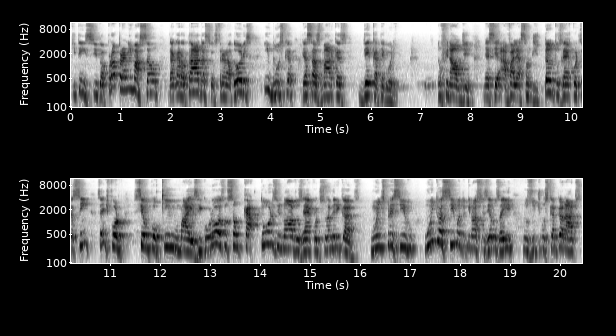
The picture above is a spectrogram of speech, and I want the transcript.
que tem sido a própria animação da garotada, seus treinadores, em busca dessas marcas de categoria. No final de nessa avaliação de tantos recordes assim, se a gente for ser um pouquinho mais rigoroso, são 14 novos recordes sul-americanos. Muito expressivo, muito acima do que nós fizemos aí nos últimos campeonatos,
